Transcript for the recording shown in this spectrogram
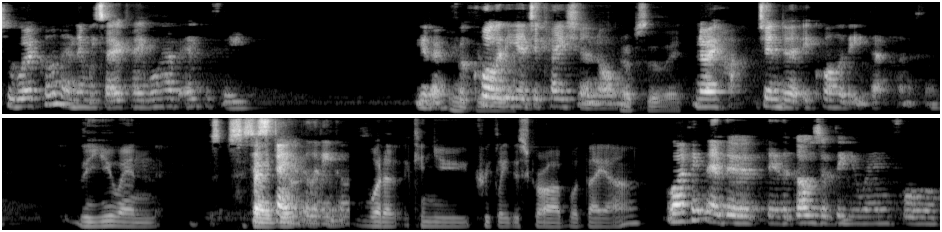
to work on. And then we say, okay, we'll have empathy, you know, for quality education or Absolutely. no gender equality, that kind of thing. The UN Sustainability goals. What are, can you quickly describe what they are? Well, I think they're the, they're the goals of the UN for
